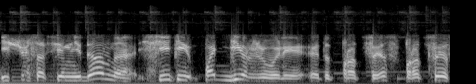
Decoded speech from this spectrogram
еще совсем недавно сети поддерживали этот процесс, процесс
